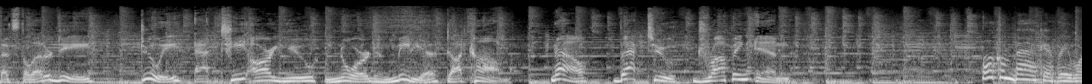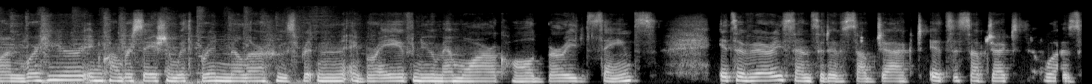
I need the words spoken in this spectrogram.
That's the letter D, Dewey at trunordmedia.com. Now, back to Dropping In. Welcome back, everyone. We're here in conversation with Brin Miller, who's written a brave new memoir called Buried Saints. It's a very sensitive subject. It's a subject that was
